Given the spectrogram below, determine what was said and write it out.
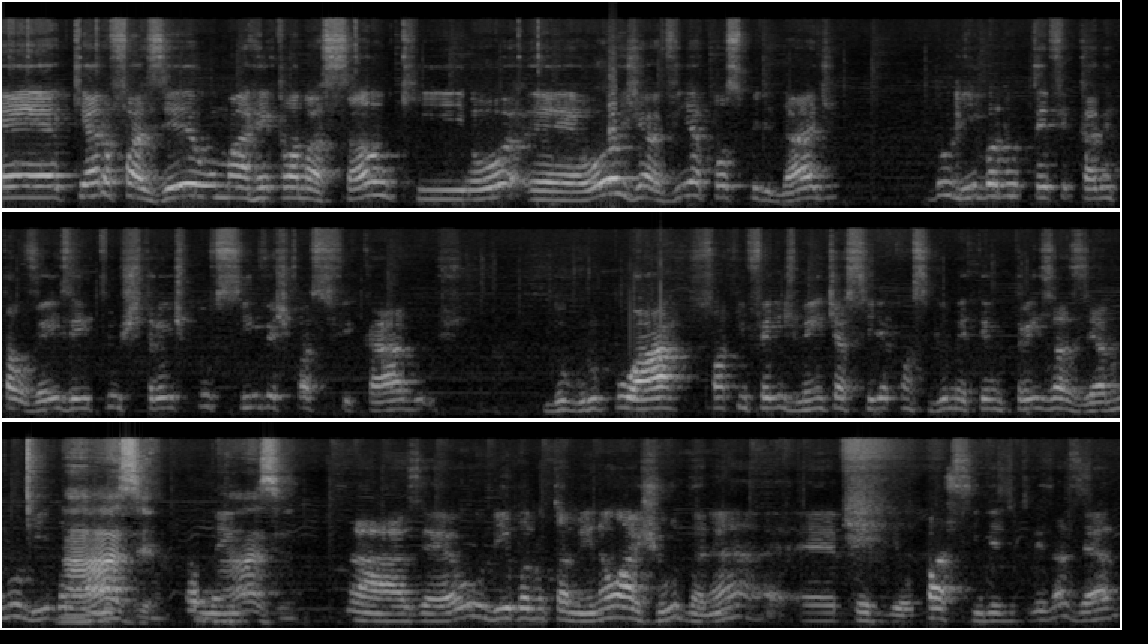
É, quero fazer uma reclamação que é, hoje havia a possibilidade do Líbano ter ficado talvez entre os três possíveis classificados do grupo A, só que infelizmente a Síria conseguiu meter um 3 a 0 no Líbano. Na Ásia? Também. Na Ásia. Na Ásia. É, o Líbano também não ajuda, né? É, perdeu para a Síria de 3 a 0.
